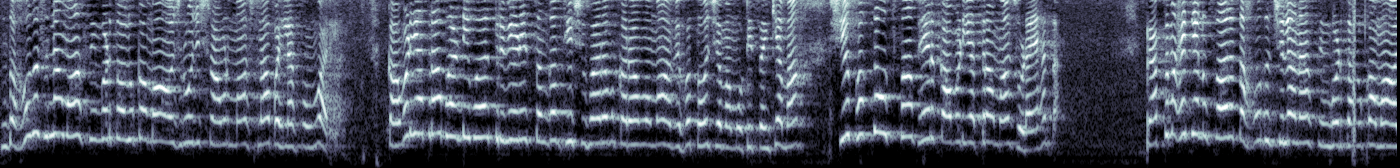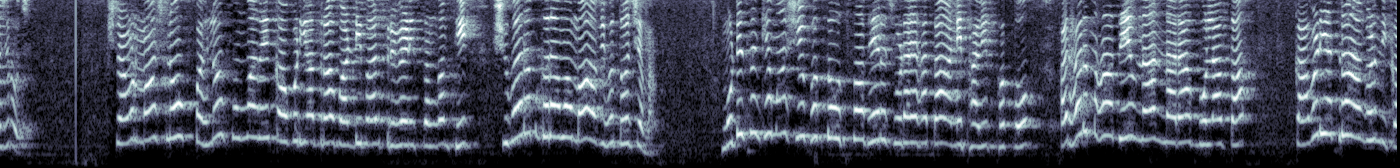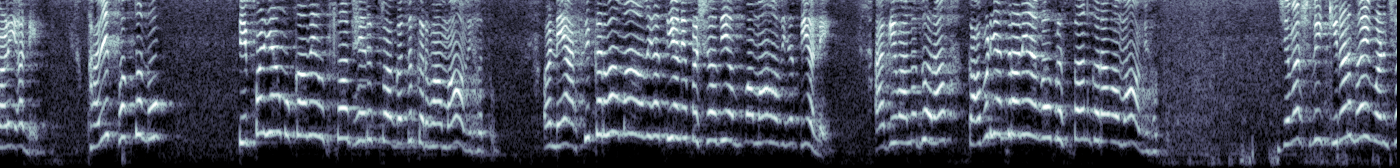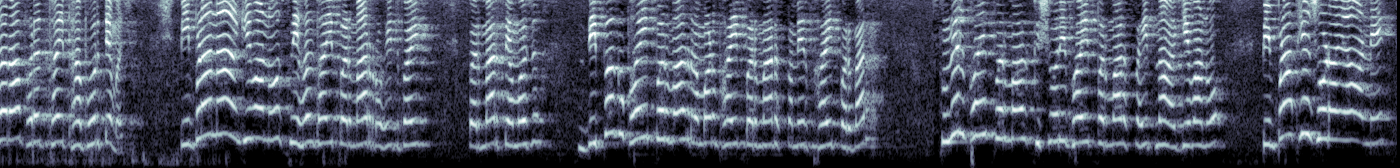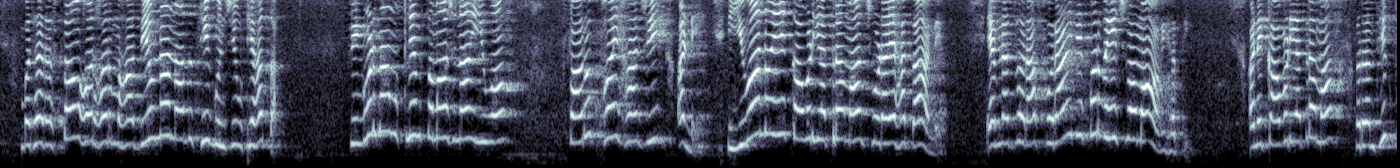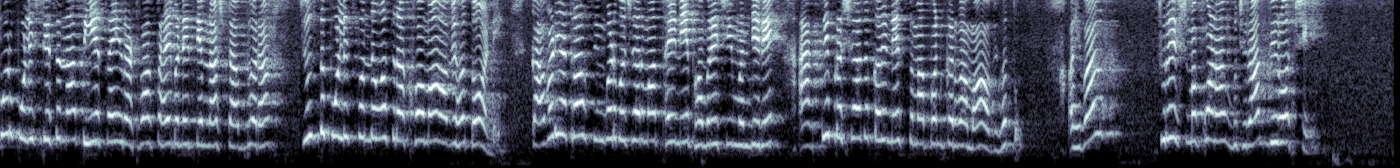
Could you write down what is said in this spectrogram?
દાહોદ જિલ્લામાં સિંગડ તાલુકામાં આજરોજ શ્રાવણ માસના પહેલા સોમવારે કાવડ યાત્રા ભાંડીભર ત્રિવેણી સંગમથી શુભારંભ કરાવવામાં આવ્યો હતો, જેમાં મોટી સંખ્યામાં શિવભક્તો ઉત્સાહભેર કાવડ યાત્રામાં જોડાયા હતા. પ્રાપ્ત માહિતી અનુસાર દાહોદ જિલ્લાના સિંગવડ તાલુકામાં આજરોજ શ્રાવણ માસનો પહેલો સોમવારે કાવડ યાત્રા ભાંડીભર ત્રિવેણી સંગમથી શુભારંભ કરાવવામાં આવ્યો હતો, જેમાં મોટી સંખ્યામાં શિવ ભક્તો ઉત્સાહભેર જોડાયા હતા અને ભાવિક ભક્તો હર હર મહાદેવના નારા બોલાવતા કાવડ યાત્રા આગળ નીકાળી અને ભાવિક ભક્તોનું પીપળિયા મુકામે ઉત્સાહભેર સ્વાગત કરવામાં આવ્યું હતું. અને આરતી કરવામાં આવી હતી અને પ્રસાદી આપવામાં આવી હતી અને આગેવાનો દ્વારા કાવડ યાત્રાને આગળ પ્રસ્થાન કરાવવામાં આવ્યું હતું. જેમાં શ્રી કિરણભાઈ વણઝારા, ભરતભાઈ ભાભોર તેમજ પીપળાના આગેવાનો સ્નેહલભાઈ પરમાર, રોહિતભાઈ પરમાર તેમજ દીપકભાઈ પરમાર, રમણભાઈ પરમાર, સમીરભાઈ પરમાર, સુનિલભાઈ પરમાર, કિશોરીભાઈ પરમાર સહિતના આગેવાનો પીંપળાથી જોડાયા અને બધા રસ્તાઓ હર હર મહાદેવના નાદથી ગુંજી ઉઠ્યા હતા. સિંગવડના મુસ્લિમ સમાજના યુવા ફારૂકભાઈ હાજી અને યુવાનોએ કાવડ યાત્રામાં જોડાયા હતા અને એમના દ્વારા ફરાળી વેફર વહેંચવામાં આવી હતી. અને કાવડ યાત્રામાં રંથિકપુર પોલીસ સ્ટેશનના પીએસઆઈ રાઠવા સાહેબ અને તેમના સ્ટાફ દ્વારા ચુસ્ત પોલીસ બંદોબસ્ત રાખવામાં આવ્યો હતો અને કાવડ યાત્રા સિંગવડ બજારમાં થઈને ભમરેજી મંદિરે આરતી પ્રસાદ કરીને સમાપન કરવામાં આવ્યું હતું. અહેવાલ સુરેશ મકવાણા, ગુજરાત બ્યુરો ચીફ.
